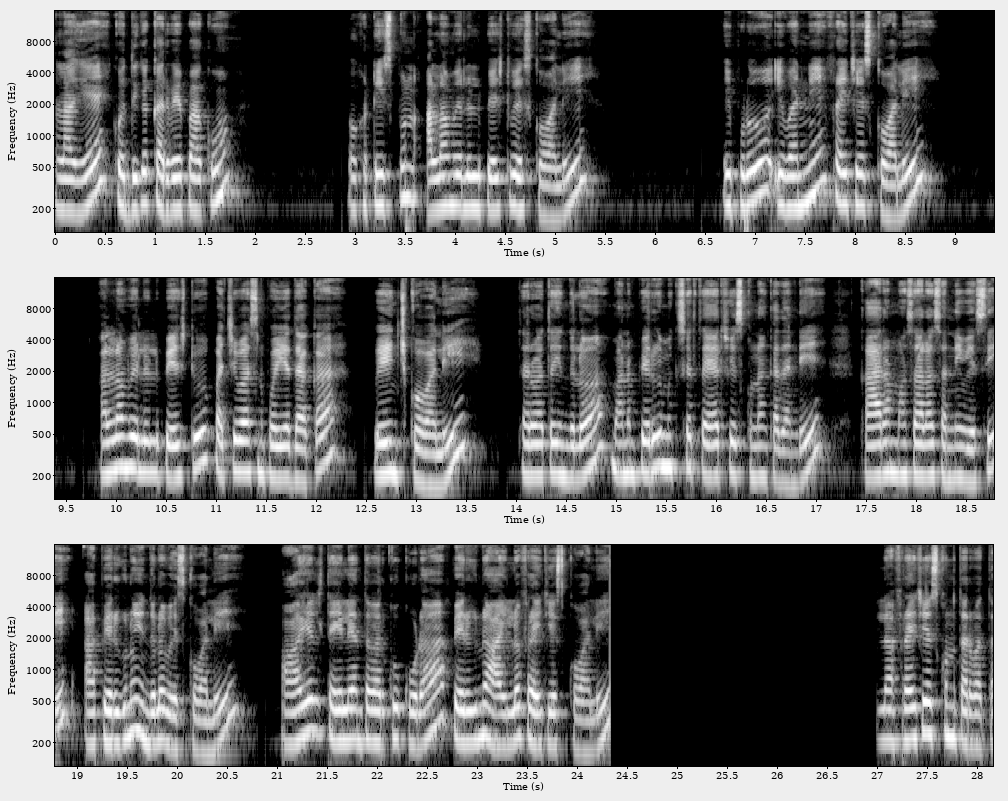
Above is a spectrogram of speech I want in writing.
అలాగే కొద్దిగా కరివేపాకు ఒక టీ స్పూన్ అల్లం వెల్లుల్లి పేస్ట్ వేసుకోవాలి. ఇప్పుడు ఇవన్నీ ఫ్రై చేసుకోవాలి. అల్లం వెల్లుల్లి పేస్టు పచ్చివాసన పోయేదాకా వేయించుకోవాలి. తర్వాత ఇందులో మనం పెరుగు మిక్సర్ తయారు చేసుకున్నాం కదండి కారం మసాలాస్ అన్నీ వేసి ఆ పెరుగును ఇందులో వేసుకోవాలి. ఆయిల్ తేలేంత వరకు కూడా పెరుగును ఆయిల్లో ఫ్రై చేసుకోవాలి. ఇలా ఫ్రై చేసుకున్న తర్వాత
